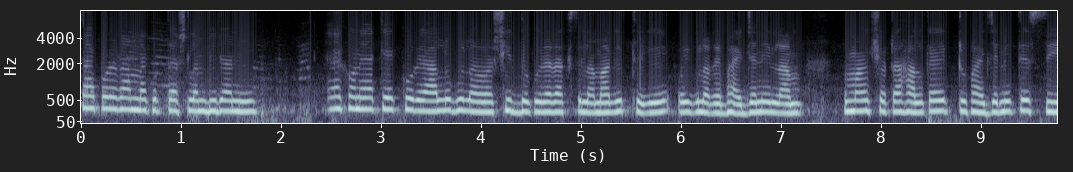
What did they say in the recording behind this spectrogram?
তারপরে রান্না করতে আসলাম বিরিয়ানি। এখন এক এক করে আলুগুলো সিদ্ধ করে রাখছিলাম আগের থেকে, ওইগুলারে ভাইজা নিলাম। মাংসটা হালকা একটু ভাইজা নিতেছি।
